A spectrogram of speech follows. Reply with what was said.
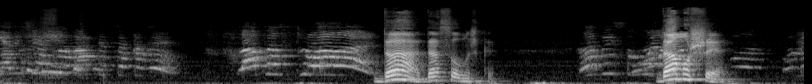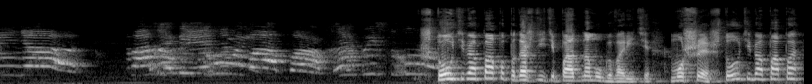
Я хочу лапиться Лапа Да, да, солнышко. Да, Моше. Что у тебя, папа? Подождите, по одному говорите. Моше, что у тебя, папа?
